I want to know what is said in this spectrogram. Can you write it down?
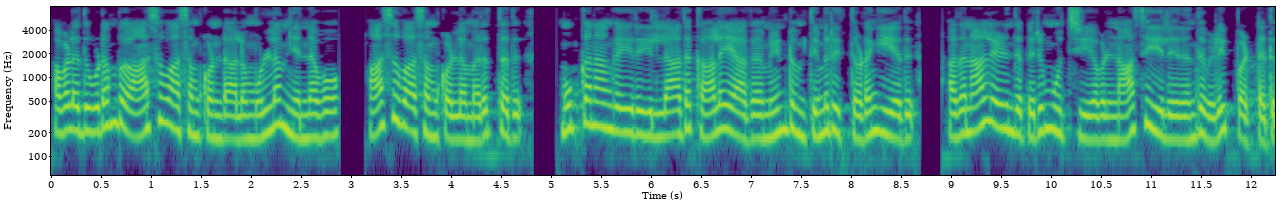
அவளது உடம்பு ஆசுவாசம் கொண்டாலும் உள்ளம் என்னவோ ஆசுவாசம் கொள்ள மறுத்தது. மூக்கனாங்கயிறு இல்லாத காலையாக மீண்டும் திமிரித் தொடங்கியது. அதனால் எழுந்த பெருமூச்சு அவள் நாசியிலிருந்து வெளிப்பட்டது.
